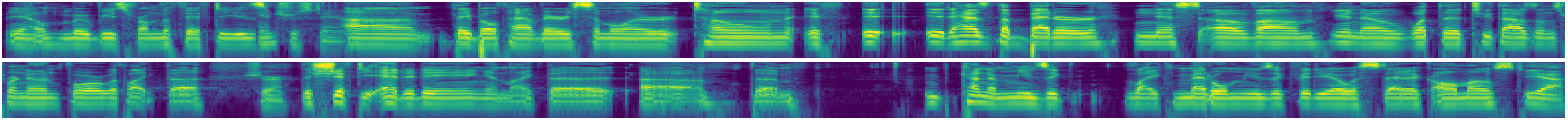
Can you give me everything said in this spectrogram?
you know movies from the fifties. interesting. Um, they both have very similar tone. If it it has the betterness of um you know what the two thousands were known for with like the sure. the shifty editing and like the uh the kind of music like metal music video aesthetic almost. Yeah.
